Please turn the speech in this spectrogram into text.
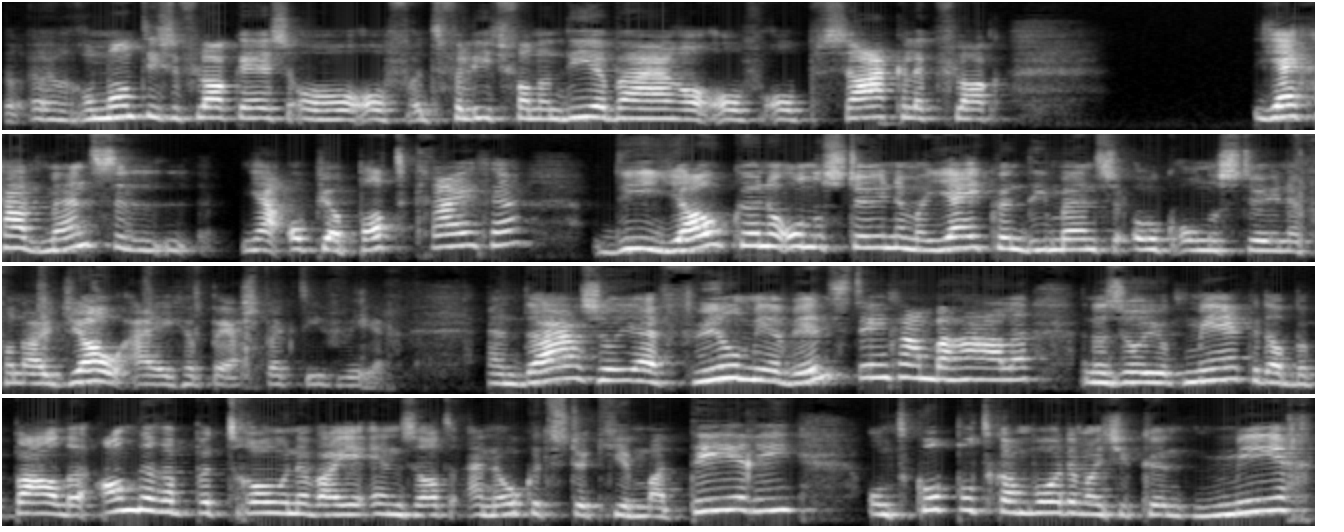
uh, romantische vlak is. Of, of het verlies van een dierbare. Of op zakelijk vlak. Jij gaat mensen ja, op jouw pad krijgen die jou kunnen ondersteunen. Maar jij kunt die mensen ook ondersteunen vanuit jouw eigen perspectief weer. En daar zul jij veel meer winst in gaan behalen. En dan zul je ook merken dat bepaalde andere patronen waar je in zat en ook het stukje materie ontkoppeld kan worden. Want je kunt meer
